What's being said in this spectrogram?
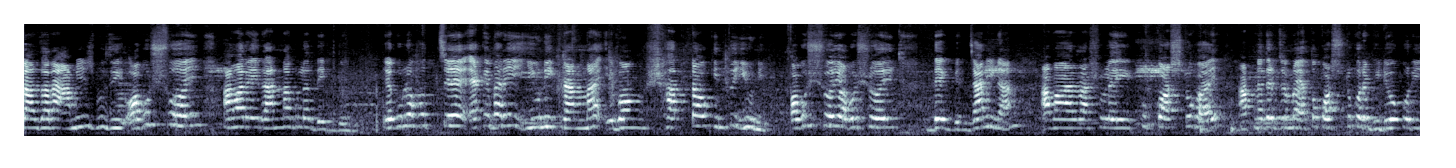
বা যারা আমিষ ভুজি, অবশ্যই আমার এই রান্নাগুলো দেখবেন। এগুলো হচ্ছে একেবারে ইউনিক রান্না এবং স্বাদটাও কিন্তু ইউনিক অবশ্যই অবশ্যই দেখবেন। জানি না, আমার আসলে খুব কষ্ট হয়। আপনাদের জন্য এত কষ্ট করে ভিডিও করি।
